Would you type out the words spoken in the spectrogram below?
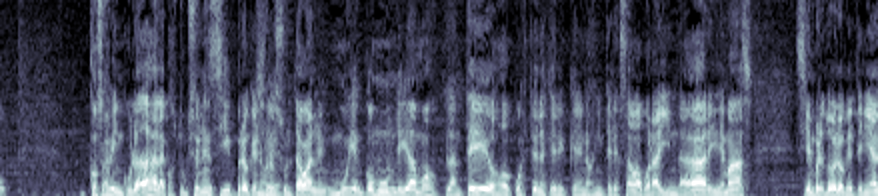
o cosas vinculadas a la construcción en sí, pero que nos Sí. resultaban muy en común, digamos, planteos o cuestiones que, que nos interesaba por ahí indagar y demás. Siempre todo lo que tenía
